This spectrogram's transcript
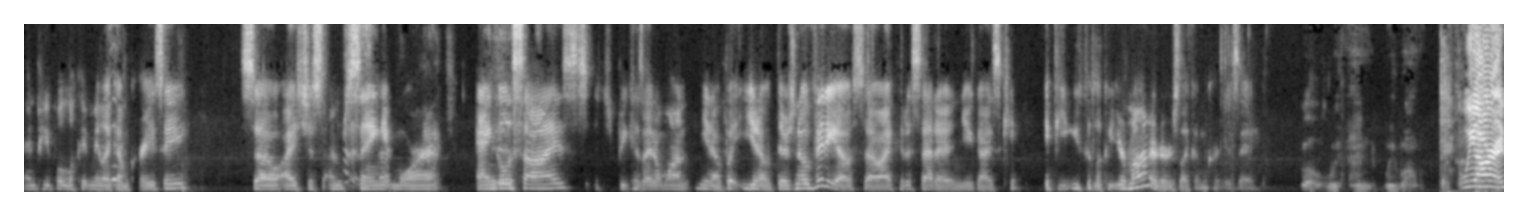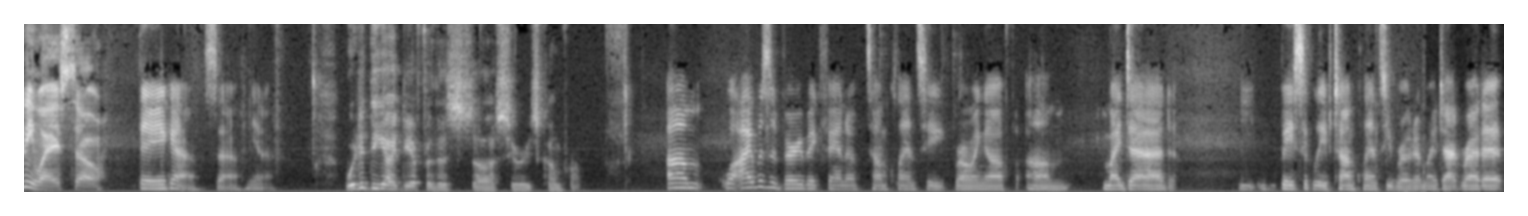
and people look at me like i'm crazy so i just i'm saying it more anglicized because i don't want you know but you know there's no video so i could have said it and you guys can't if you, you could look at your monitors like i'm crazy Well, we, and we won't. We are anyway, so. there you go so you know Where did the idea for this uh, series come from? Um, well, I was a very big fan of Tom Clancy growing up. Um, my dad, basically, if Tom Clancy wrote it, my dad read it.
